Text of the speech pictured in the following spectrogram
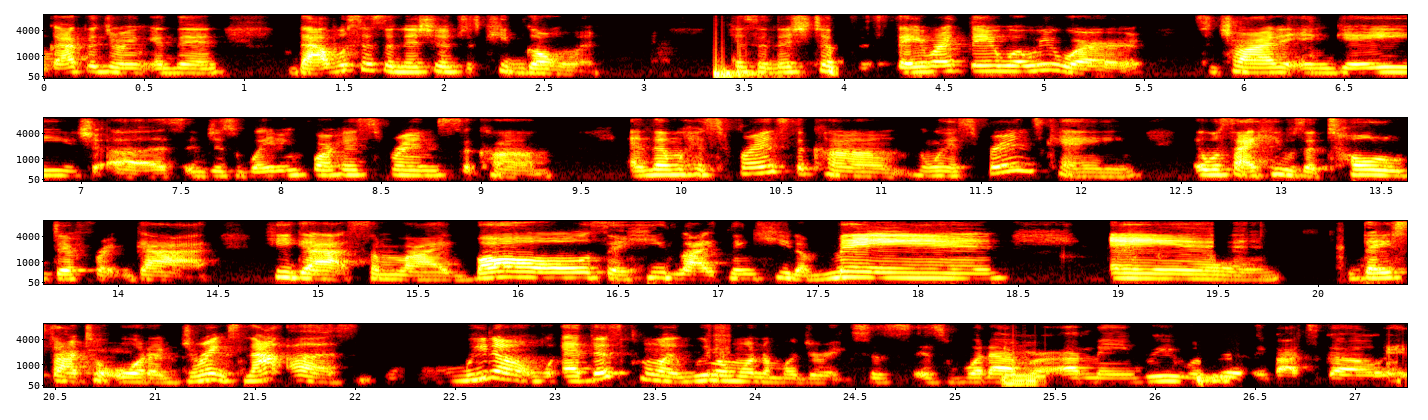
got the drink, and then that was his initiative to keep going. His initiative to stay right there where we were, to try to engage us, and just waiting for his friends to come. And then when his friends to come, when his friends came, it was like he was a total different guy. He got some like balls, and he like think he the man. And they start to order drinks, not us. We don't at this point. We don't want no more drinks. It's, it's whatever. Mm-hmm. I mean, we were really about to go. It,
